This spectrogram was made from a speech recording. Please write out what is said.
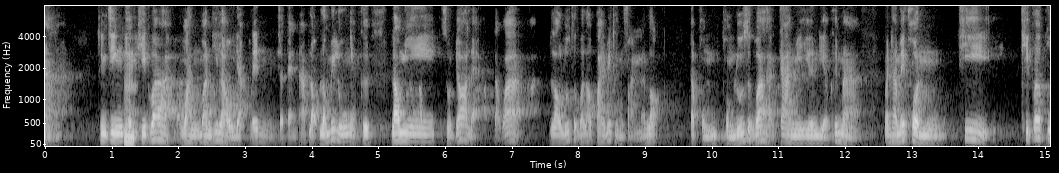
นาจริงๆ ผมคิดว่าวันวันที่เราอยากเล่นstand up เราเราไม่รู้ไงคือ เรามีสุดยอดแหละ แต่ว่าเรารู้สึกว่าเราไปไม่ถึงฝันนั้นหรอก แต่ผมผมรู้สึกว่าการมียืนเดี่ยวขึ้นมา มันทำให้คนที่คิดว่ากู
